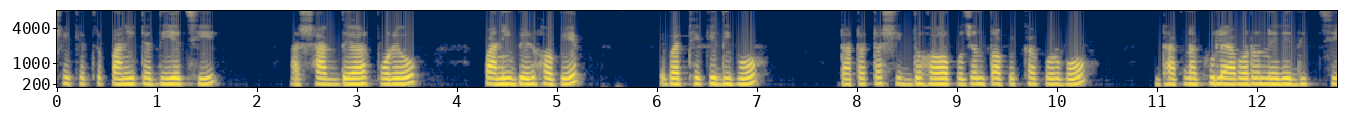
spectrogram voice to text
সেক্ষেত্রে পানিটা দিয়েছি। আর শাক দেওয়ার পরেও পানি বের হবে। এবার ঢেকে দিব। ডাটাটা সিদ্ধ হওয়া পর্যন্ত অপেক্ষা করব। ঢাকনা খুলে আবারও নেড়ে দিচ্ছি।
